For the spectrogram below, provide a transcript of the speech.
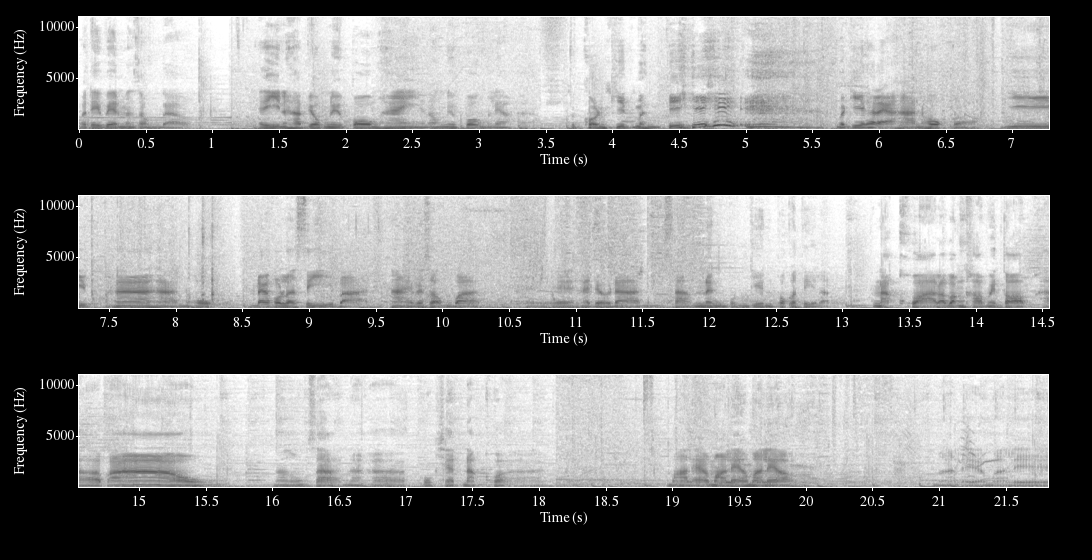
วันดีเวนมันส่งดาวดีนะครับ ยกนิ้วโป้งให้น้องนิ้วโป้งแล้วครับทุกคนคิดเหมือนพี่ เมื่อกี้เท่าไหร่อาหารหกเหรอยี่ห้าอาหารหกได้คนละสี่บาท หายไปสองบาท ให้เดี๋ยวด้านสามหนึ่งผมยืนปกติละหนักขวาแล้วบางเขาไม่ตอบครับ อ้าว น่าสงสารนะครับพวกแชทหนักขวา มาแล้วมาแล้วมาแล้ว มาแล้วมาแล้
